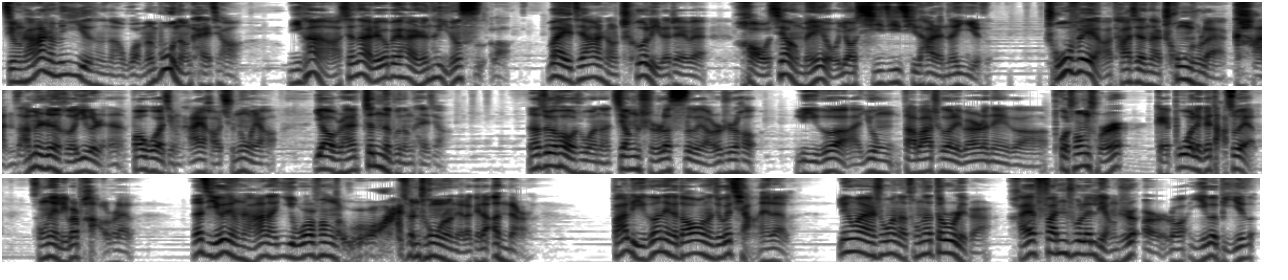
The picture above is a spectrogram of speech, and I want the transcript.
警察什么意思呢？我们不能开枪。你看啊，现在这个被害人他已经死了，外加上车里的这位好像没有要袭击其他人的意思，除非啊，他现在冲出来砍咱们任何一个人，包括警察也好，群众也好，要不然真的不能开枪。那最后说呢，僵持了四个小时之后。李哥啊，用大巴车里边的那个破窗锤给玻璃给打碎了，从那里边跑出来了。那几个警察呢，一窝蜂的哇，全冲上去了，给他摁那儿了，把李哥那个刀呢就给抢下来了。另外说呢，从他兜里边还翻出来两只耳朵，一个鼻子。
